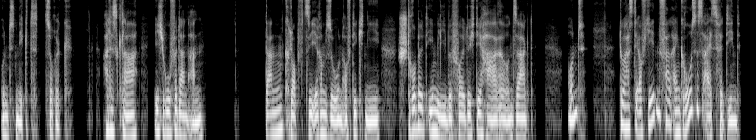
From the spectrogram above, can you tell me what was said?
und nickt zurück. Alles klar, ich rufe dann an. Dann klopft sie ihrem Sohn auf die Knie, strubbelt ihm liebevoll durch die Haare und sagt Und? Du hast dir auf jeden Fall ein großes Eis verdient.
